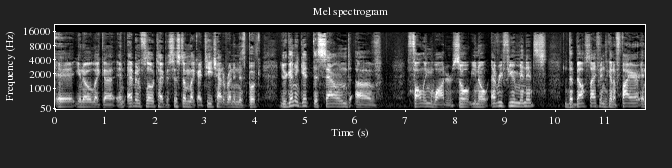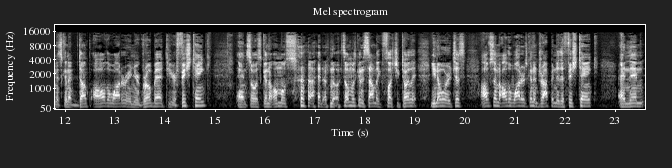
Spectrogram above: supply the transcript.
a, you know like a, an ebb and flow type of system like i teach how to run in this book you're to get the sound of falling water. So, you know, every few minutes, the bell siphon is to fire and it's to dump all the water in your grow bed to your fish tank. And so it's to almost, I don't know, it's almost to sound like flush your toilet, you know, where it just, all of a sudden, all the water is to drop into the fish tank. And then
